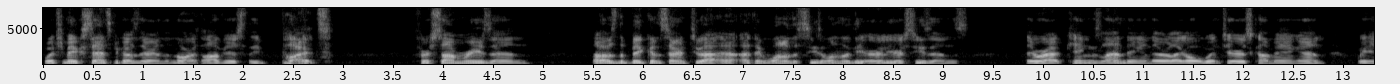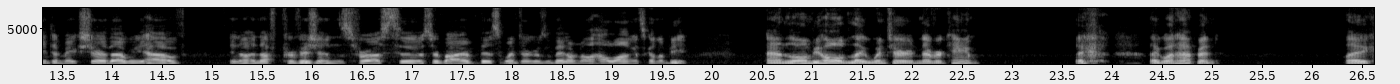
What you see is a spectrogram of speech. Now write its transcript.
which makes sense because they're in the north, obviously. But for some reason, that was the big concern too. I, I think one of the season, one of the earlier seasons, they were at King's Landing and they were like, "Oh, winter is coming, and we need to make sure that we have, you know, enough provisions for us to survive this winter because they don't know how long it's gonna be." And lo and behold, like winter never came. Like, like what happened? Like,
